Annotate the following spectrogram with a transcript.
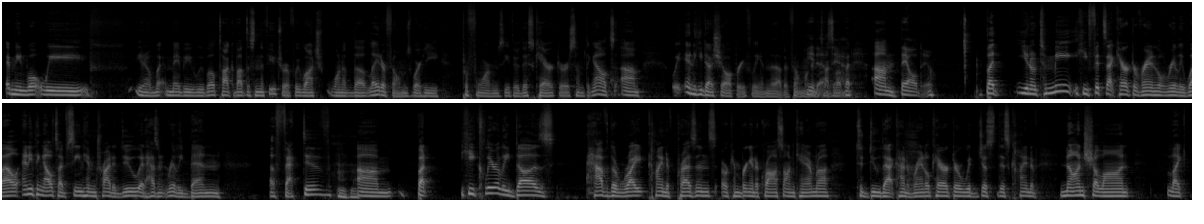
I mean, what we, you know, maybe we will talk about this in the future if we watch one of the later films where he performs either this character or something else. Um, we- and he does show up briefly in the other film we're He going to talk about. But um, They all do. but you know to me he fits that character of randall really well anything else i've seen him try to do it hasn't really been effective um, but he clearly does have the right kind of presence or can bring it across on camera to do that kind of randall character with just this kind of nonchalant like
